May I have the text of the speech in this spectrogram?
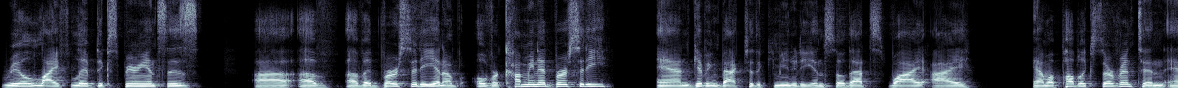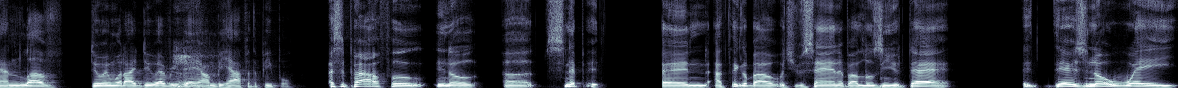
real life lived experiences uh, of, of adversity and of overcoming adversity and giving back to the community. And so that's why I am a public servant and, and love doing what I do every day on behalf of the people. That's a powerful, you know, uh, snippet. And I think about what you were saying about losing your dad. There's no way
